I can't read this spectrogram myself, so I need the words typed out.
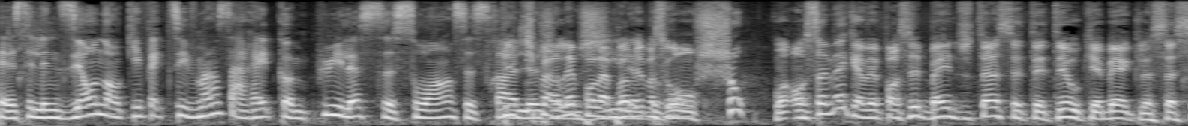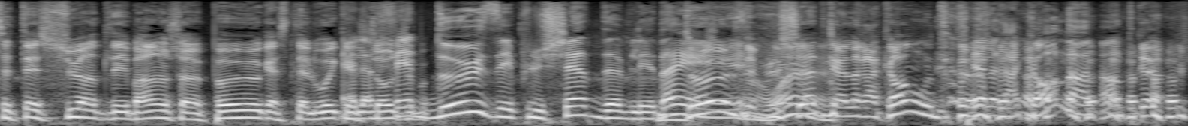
euh, Céline Dion. Donc effectivement, ça arrête comme pluie là ce soir, ce sera le parlait pour la première parce qu'on chaud. On savait qu'elle avait passé bien du temps cet été au Québec. Là. Ça s'était su entre les branches un peu, qu'elle s'était louée quelque chose. Elle a fait deux épluchettes de blé Deux épluchettes qu'elle raconte. qu'elle raconte dans l'entrevue.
